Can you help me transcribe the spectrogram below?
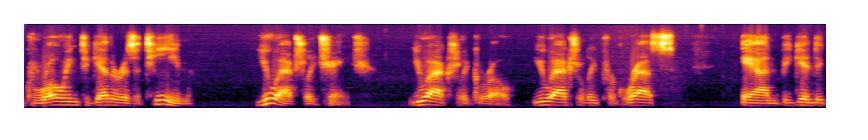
growing together as a team, you actually change. You actually grow. You actually progress and begin to,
